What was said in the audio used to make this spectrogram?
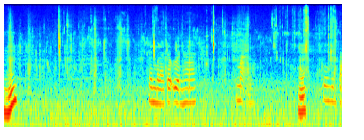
หืม เห็นเวลาจะเอื่นฮะหมาล่ะหืมกุ้งเป็นต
